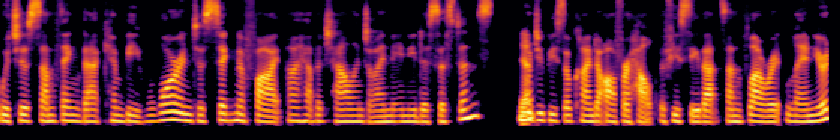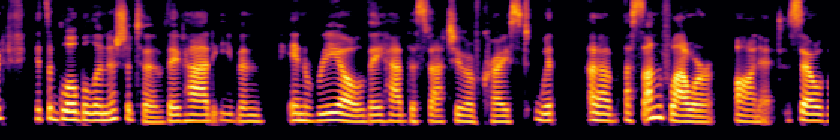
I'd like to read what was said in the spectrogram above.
which is something that can be worn to signify I have a challenge and I may need assistance. Yeah. Would you be so kind to offer help if you see that sunflower lanyard? It's a global initiative. They've had even in Rio, they had the statue of Christ with a, a sunflower on it. So,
